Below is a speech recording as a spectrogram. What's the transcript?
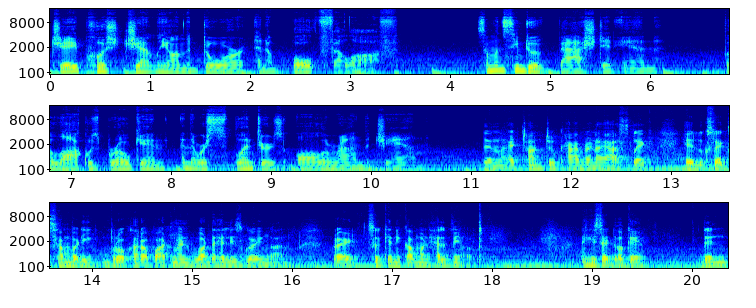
Jay pushed gently on the door and a bolt fell off. Someone seemed to have bashed it in. The lock was broken and there were splinters all around the jamb. Then I turned to Cameron. I asked, like, hey, looks like somebody broke her apartment. What the hell is going on? Right? So can you come and help me out? And he said, okay. Then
